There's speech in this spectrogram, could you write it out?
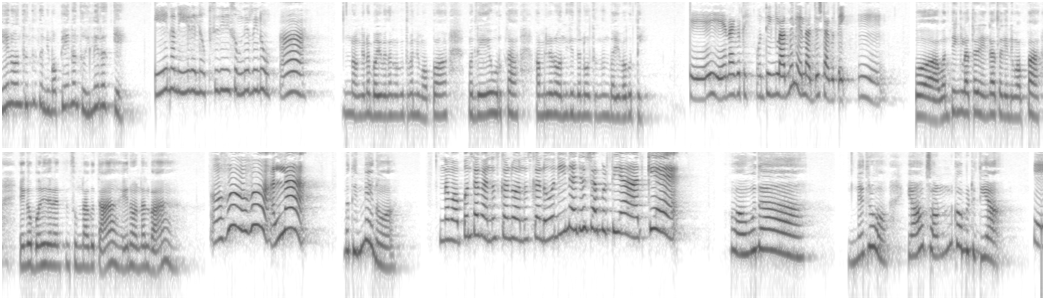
ಏನು ಅಂತಂದು ನಿಮ್ಮಪ್ಪ ಏನಂತು ಇಲ್ಲಿರೋದಕ್ಕೆ ಏ ನಾನು ಏನೆಲ್ಲ ಒಪ್ಸಿದ್ದೀನಿ ಸುಮ್ಮನೆ ನೀನು. ಆ. ನಂಗೇನೋ ಬೈ ಬಂದಂಗೆ ಆಗುತ್ತವ ನಿಮ್ಮಪ್ಪ ಮೊದಲೇ ಉರ್ಕ ಆಮೇಲೆ ಒಂದ್ಗಿಂತ ನೋಡ್ತಂದು ಬೈವಾಗುತ್ತೆ ಏ ಏನಾಗುತ್ತೆ? ಒಂದು ತಿಂಗಳಾದ್ಮೇಲೆ ಎಲ್ಲ ಅಡ್ಜಸ್ಟ್ ಆಗುತ್ತೆ. ಹ್ಞೂ ಓ ಒಂದು ತಿಂಗಳ ಹತ್ರ ಹೆಂಗಾತಾಗೆ ನಿಮ್ಮಪ್ಪ ಹೆಂಗೋ ಬಂದಿದ್ದಾರೆ ಅಂತ ಸುಮ್ಮನಾಗುತ್ತಾ ಏನೋ ಅನ್ನಲ್ವಾ? ಆಹಾ ಆಹಾ ಅಲ್ಲ. ಮತ್ತೆ ಇನ್ನೇನು? ನಮ್ಮ ಅಪ್ಪನ ತಗ ಅನ್ನಿಸ್ಕೊಂಡು ಅನ್ನಿಸ್ಕೊಂಡು ನೀನು ಅಡ್ಜಸ್ಟ್ ಆಗ್ಬಿಡ್ತೀಯ ಅದಕ್ಕೆ ಹೌದಾ? ನೇತ್ರು ಯಾವ ಸಣ್ಣಕೊಂಡ್ಬಿಟ್ಟಿದ್ಯಾ ಏ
